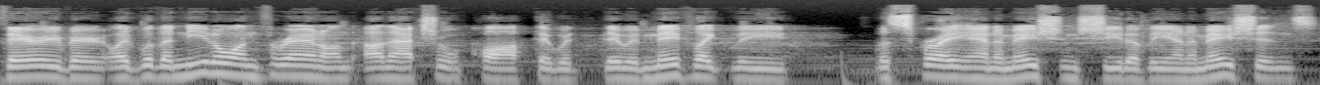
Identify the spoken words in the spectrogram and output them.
very, very like with a needle and thread on, on actual cloth. They would they would make like the the sprite animation sheet of the animations,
